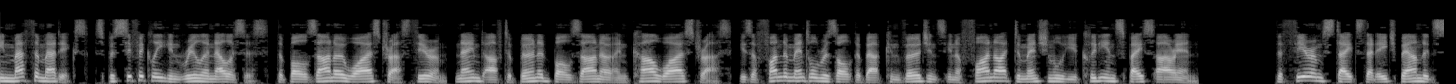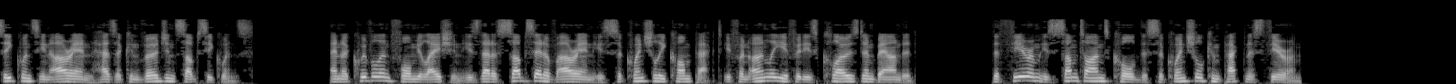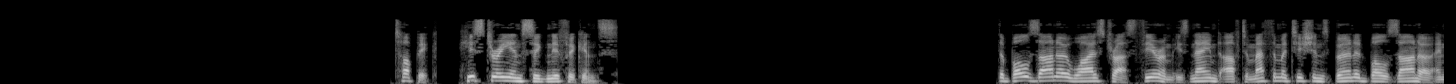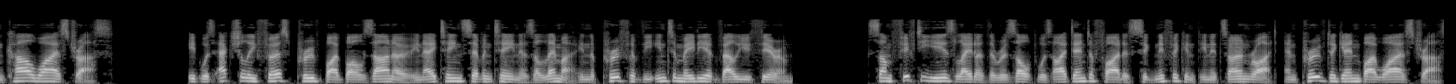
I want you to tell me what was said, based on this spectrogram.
In mathematics, specifically in real analysis, the Bolzano-Weierstrass theorem, named after Bernard Bolzano and Karl Weierstrass, is a fundamental result about convergence in a finite-dimensional Euclidean space Rn. The theorem states that each bounded sequence in Rn has a convergent subsequence. An equivalent formulation is that a subset of Rn is sequentially compact if and only if it is closed and bounded. The theorem is sometimes called the sequential compactness theorem. History and significance The Bolzano–Weierstrass theorem is named after mathematicians Bernard Bolzano and Karl Weierstrass. It was actually first proved by Bolzano in 1817 as a lemma in the proof of the intermediate value theorem. Some 50 years later the result was identified as significant in its own right, and proved again by Weierstrass.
